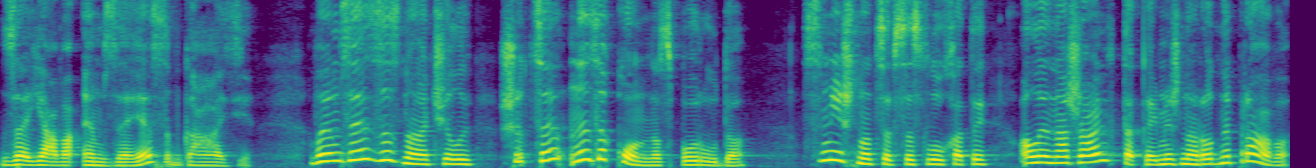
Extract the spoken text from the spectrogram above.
Заява МЗС в Гаазі. В МЗС зазначили, що це незаконна споруда. Смішно це все слухати, але, на жаль, таке міжнародне право.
